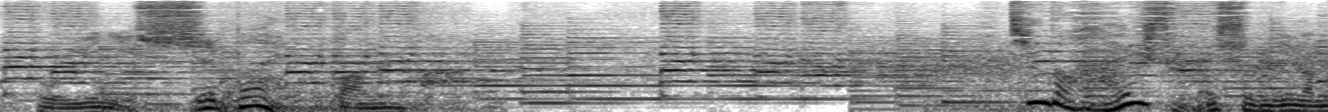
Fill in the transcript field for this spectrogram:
赋予你失败的方法。听到海水的声音了吗？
